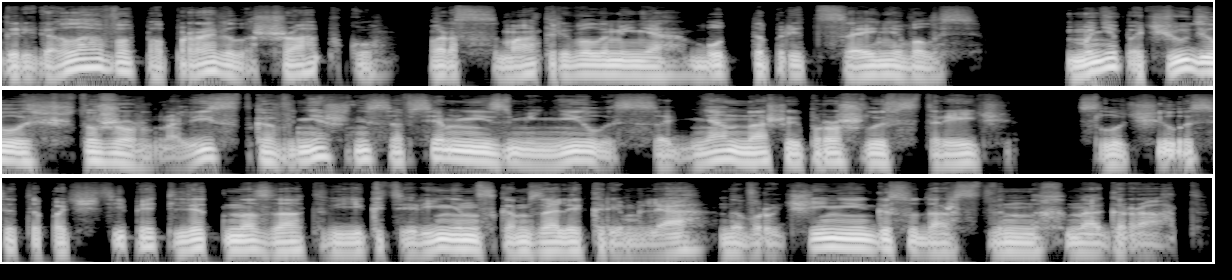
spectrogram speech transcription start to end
Григолава поправила шапку, рассматривала меня, будто приценивалась. Мне почудилось, что журналистка внешне совсем не изменилась со дня нашей прошлой встречи. Случилось это почти пять лет назад в Екатерининском зале Кремля на вручении государственных наград.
